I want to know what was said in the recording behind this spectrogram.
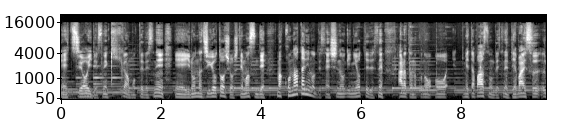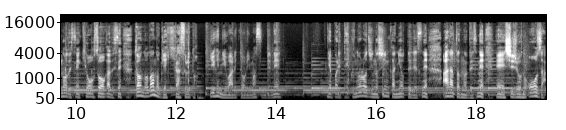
えー、強いですね、危機感を持ってですね、えー、いろんな事業投資をしてますんで、まあ、この辺りのですね、しのぎによってですね、新たなこのメタバースのですね、デバイスのですね、競争がですね、どんどんどんどん激化するというふうに言われておりますんでね。やっぱりテクノロジーの進化によってですね、新たなですね、えー、市場の王座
